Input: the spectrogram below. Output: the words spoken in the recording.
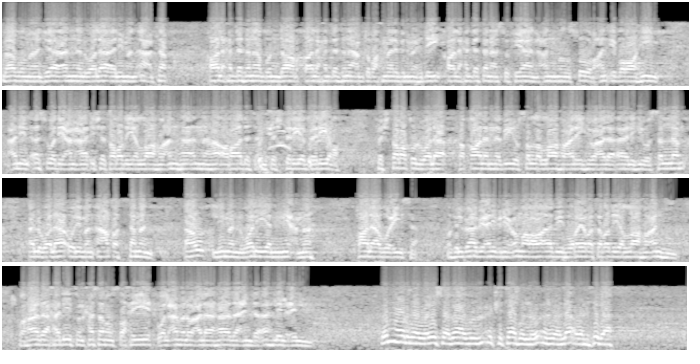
باب ما جاء أن الولاء لمن أعتق قال حدثنا بندار قال حدثنا عبد الرحمن بن مهدي قال حدثنا سفيان عن منصور عن إبراهيم عن الأسود عن عائشة رضي الله عنها أنها أرادت أن تشتري بريرة فاشترطوا الولاء فقال النبي صلى الله عليه وعلى آله وسلم الولاء لمن أعطى الثمن أو لمن ولي النعمة. قال أبو عيسى وفي الباب عن ابن عمر وأبي هريرة رضي الله عنهم وهذا حديث حسن صحيح والعمل على هذا عند أهل العلم. ثم ورد وليس باب كتاب الولاء والهبة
